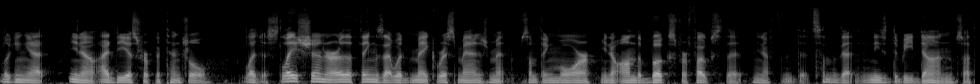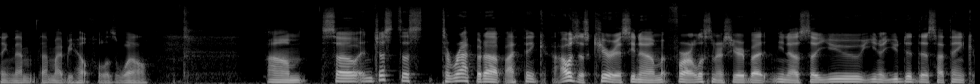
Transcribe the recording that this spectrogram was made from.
looking at you know ideas for potential legislation or other things that would make risk management something more you know on the books for folks that you know that's something that needs to be done. So I think that that might be helpful as well. Um, so, and just to, to wrap it up, I think I was just curious, you know, for our listeners here, but you know, so you, you know, you did this, I think,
